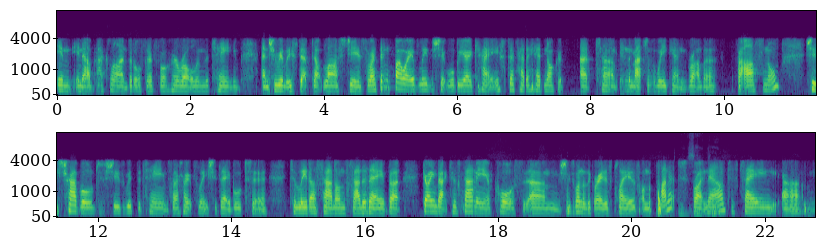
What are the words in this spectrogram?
in, in our backline, but also for her role in the team. And she really stepped up last year. So I think by way of leadership, we'll be okay. Steph had a head knock at, at um, in the match of the weekend, rather for Arsenal. She's travelled. She's with the team, so hopefully she's able to to lead us out on Saturday. But going back to Sammy, of course, um, she's one of the greatest players on the planet right now. To say um,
